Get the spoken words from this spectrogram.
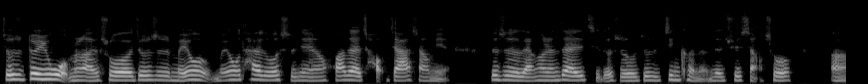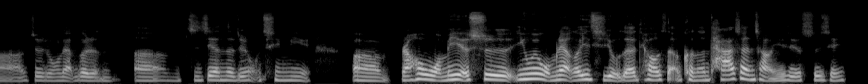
就是对于我们来说，就是没有没有太多时间花在吵架上面，就是两个人在一起的时候，就是尽可能的去享受，啊，这种两个人，嗯，之间的这种亲密。呃，然后我们也是，因为我们两个一起有在跳伞，可能他擅长一些事情，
